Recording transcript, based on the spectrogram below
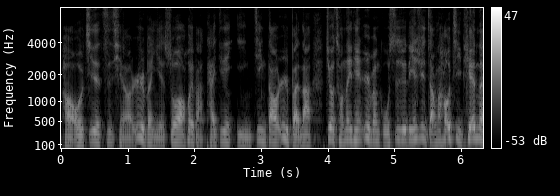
好，我记得之前啊，日本也说啊会把台积电引进到日本啊，就从那天日本股市就连续涨了好几天呢。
